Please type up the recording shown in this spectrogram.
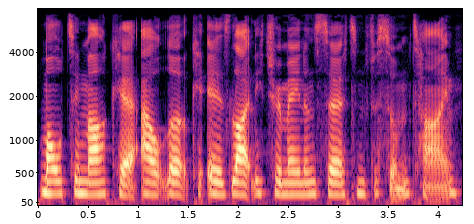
malting market outlook is likely to remain uncertain for some time.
